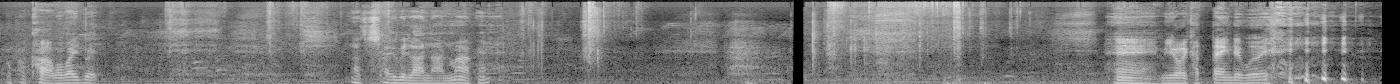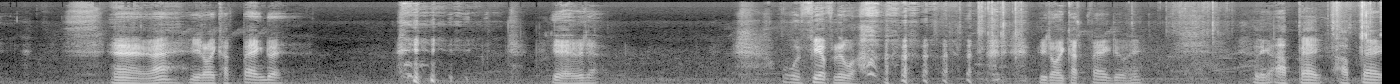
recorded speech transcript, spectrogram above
เอาผ้าขาวมาไว้ด้วย น่าจะใช้เวลานานมากนะ แห มีรอยขัดแป้งด้วยเว้ยเห็นไหมมีรอยขัดแป้งด้วยแย่เลยเนี่ยโอ้ยเฟียบเลยว่ะ มีรอยขัดแป้งด้วยเลยอาบแป้งอาบแป้ง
